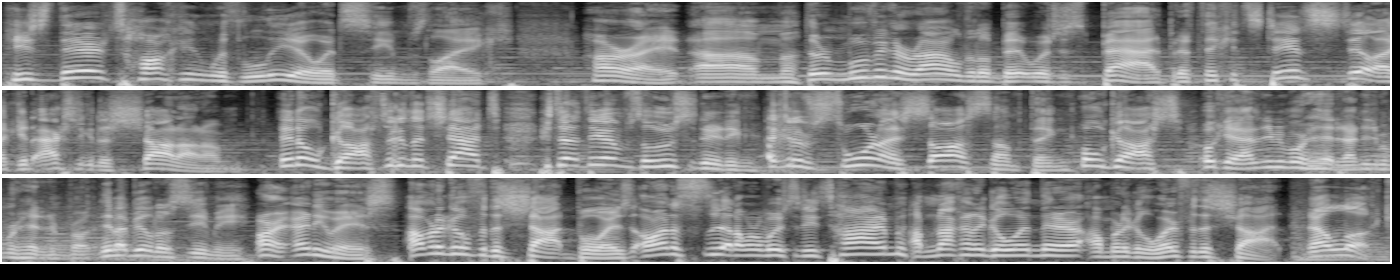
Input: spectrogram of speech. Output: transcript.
He's there talking with Leo, it seems like. All right, um, they're moving around a little bit, which is bad, but if they could stand still, I could actually get a shot on them. And oh gosh, look in the chat. He said, I think I'm hallucinating. I could have sworn I saw something. Oh gosh. Okay, I need to be more hidden. I need to be more hidden, bro. They might be able to see me. All right, anyways, I'm gonna go for the shot, boys. Honestly, I don't wanna waste any time. I'm not gonna go in there. I'm gonna go wait for the shot. Now look,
